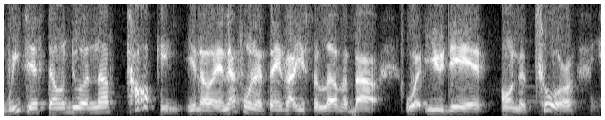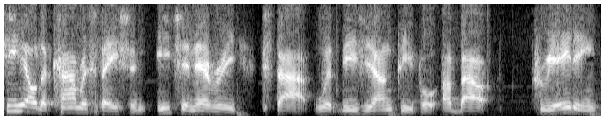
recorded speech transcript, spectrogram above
we just don't do enough talking, you know. And that's one of the things I used to love about what you did on the tour. He held a conversation each and every stop with these young people about creating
